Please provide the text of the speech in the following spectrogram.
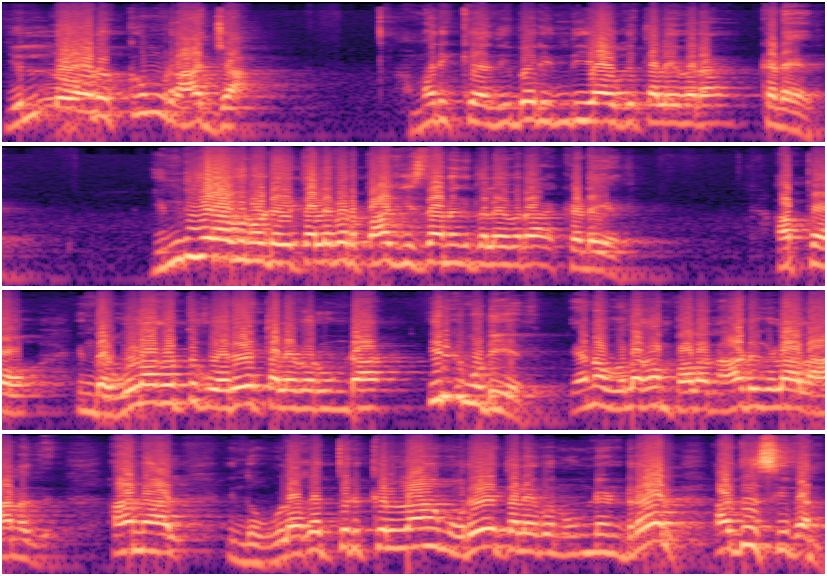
எல்லோருக்கும் ராஜா. அமெரிக்க அதிபர் இந்தியாவுக்கு தலைவரா? கிடையாது. இந்தியாவினுடைய தலைவர் பாகிஸ்தானுக்கு தலைவரா? கிடையாது. அப்போ இந்த உலகத்துக்கு ஒரே தலைவர் உண்டா? இருக்க முடியாது. ஏன்னா உலகம் பல நாடுகளால் ஆனது. ஆனால் இந்த உலகத்திற்கெல்லாம் ஒரே தலைவன் உண்டென்றால் அது சிவன்.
